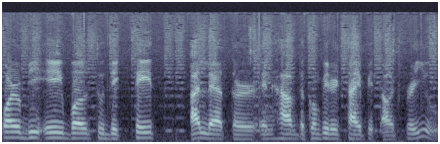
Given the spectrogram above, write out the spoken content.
or be able to dictate a letter and have the computer type it out for you.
